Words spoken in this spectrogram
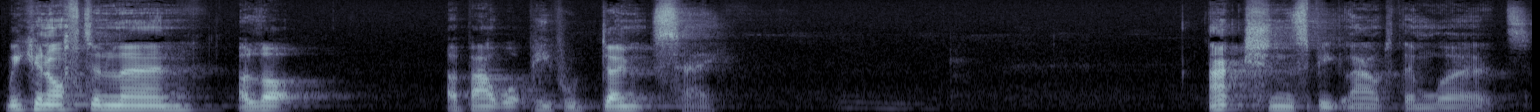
we can often learn a lot about what people don't say. Actions speak louder than words,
